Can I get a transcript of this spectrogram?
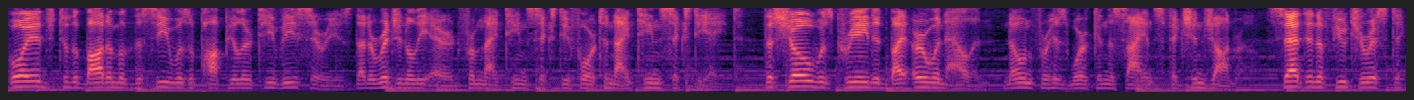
Voyage to the Bottom of the Sea was a popular TV series that originally aired from 1964 to 1968. The show was created by Irwin Allen, known for his work in the science fiction genre. Set in a futuristic,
